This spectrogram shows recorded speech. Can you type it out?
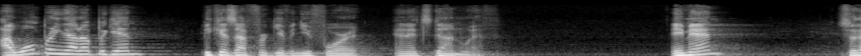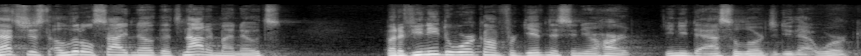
I won't bring that up again because I've forgiven you for it and it's done with. Amen? So that's just a little side note that's not in my notes. But if you need to work on forgiveness in your heart, you need to ask the Lord to do that work.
